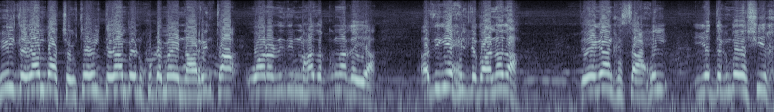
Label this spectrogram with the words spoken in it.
Hiil degaan baad joogto hiil degaan baynu ku dhammaynaynaa arrinta. Waanan idin mahadnaqaya adigii xildhibaanada deegaanka saaxil iyo degmada shiikh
